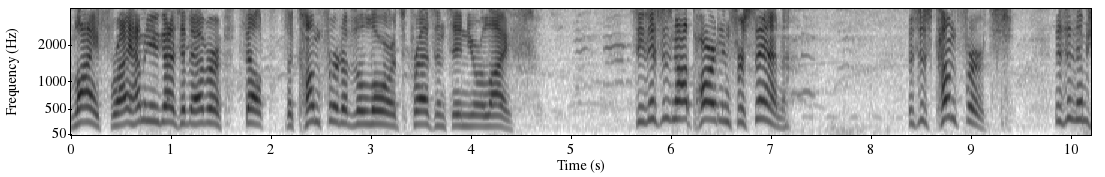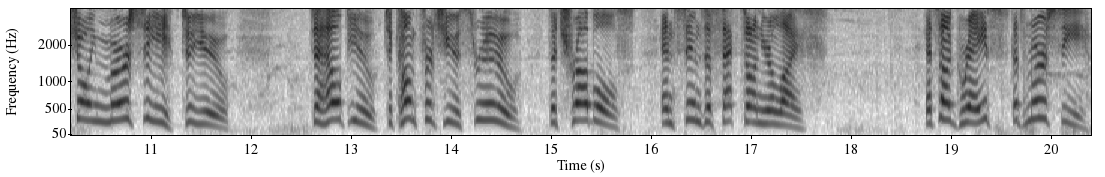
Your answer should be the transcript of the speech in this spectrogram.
life, right? How many of you guys have ever felt the comfort of the Lord's presence in your life? See, this is not pardon for sin. This is comfort. This is Him showing mercy to you, to help you, to comfort you through the troubles and sin's effect on your life. It's not grace, that's mercy.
